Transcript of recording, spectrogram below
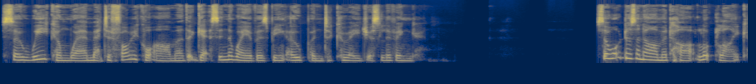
so we can wear metaphorical armour that gets in the way of us being open to courageous living. So, what does an armoured heart look like?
